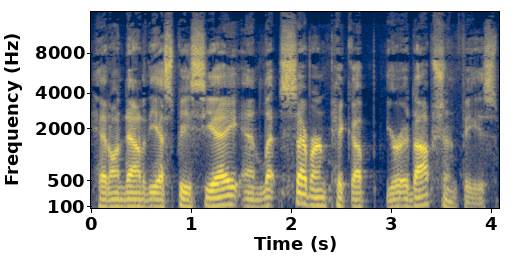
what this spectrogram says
head on down to the SPCA and let Severn pick up your adoption fees.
